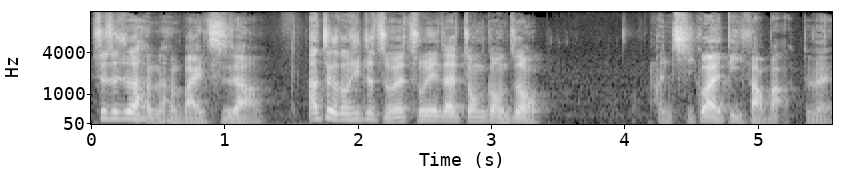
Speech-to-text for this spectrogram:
所以这就是很很白痴啊！啊，这个东西就只会出现在中共这种很奇怪的地方吧？对不对？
